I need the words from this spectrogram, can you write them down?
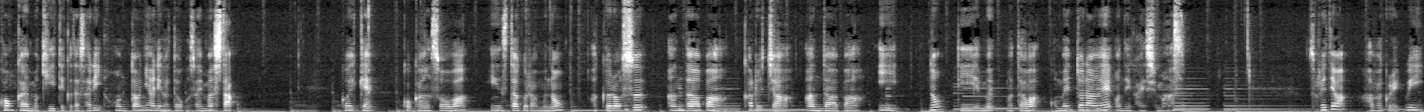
今回も聞いてくださり本当にありがとうございました。ご意見ご感想はインスタグラムのアクロスアンダーバーカルチャーアンダーバー E の DM またはコメント欄へお願いしますそれでは Have a great week!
